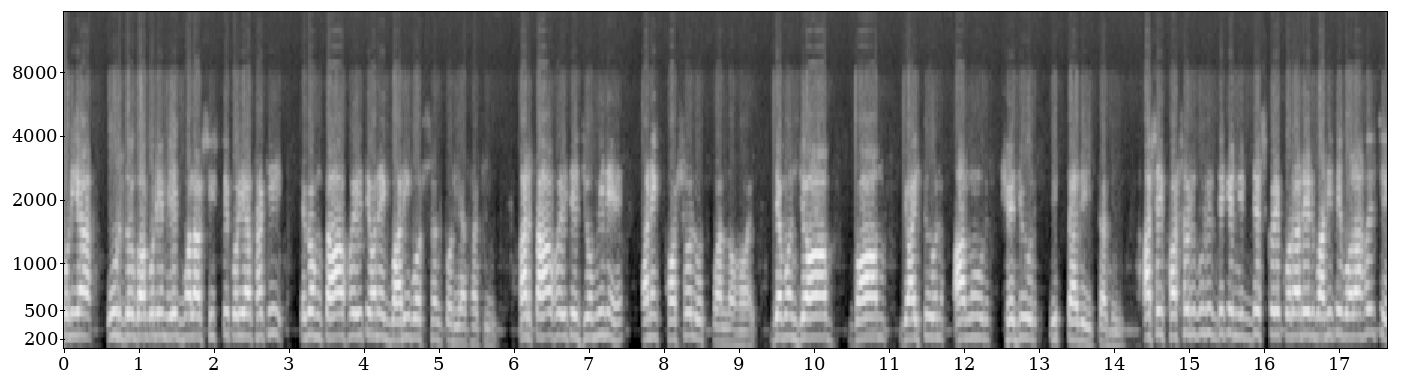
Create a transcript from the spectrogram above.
করিয়া ঊর্ধ্ব গগনে মেঘমালার সৃষ্টি করিয়া থাকি এবং তা হইতে অনেক বাড়ি বর্ষণ করিয়া থাকি। আর তা হইতে জমিনে অনেক ফসল উৎপন্ন হয়, যেমন জব, গম, জয়তুন, আঙুর, খেজুর ইত্যাদি ইত্যাদি। আর সেই ফসলগুলির দিকে নির্দেশ করে কোরআনের বাণীতে বলা হয়েছে,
